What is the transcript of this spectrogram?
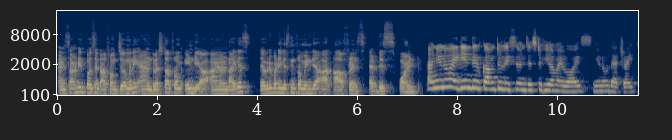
and 17% are from Germany and rest are from India and I guess everybody listening from India are our friends at this point. And you know, again, they'll come to listen just to hear my voice. You know that, right?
